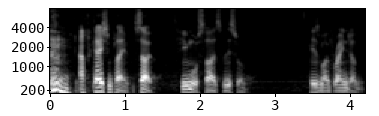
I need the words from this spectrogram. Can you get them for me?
application plane. So, a few more slides for this one. Here's my brain dump.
